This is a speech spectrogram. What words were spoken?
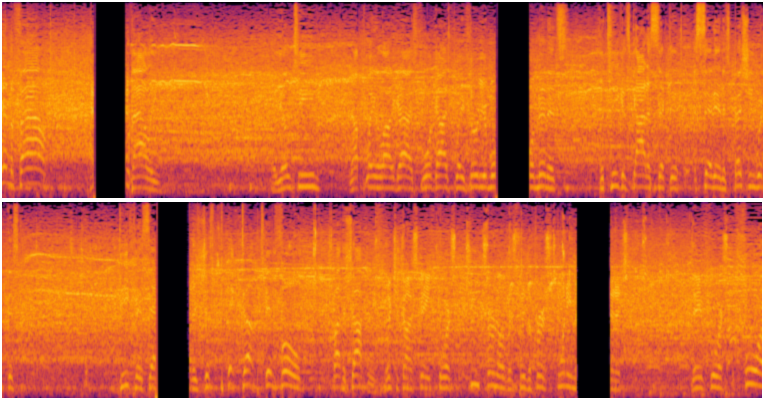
and the foul. Valley, a young team, not playing a lot of guys. Four guys play 30 or more minutes. Fatigue has got to set in, especially with this defense that is just picked up tenfold by the Shockers. Wichita State forced two turnovers through the first 20 minutes. They've forced four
